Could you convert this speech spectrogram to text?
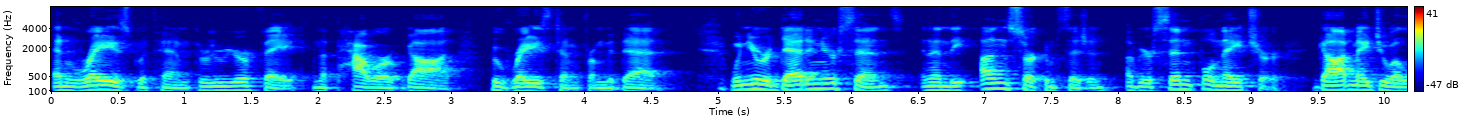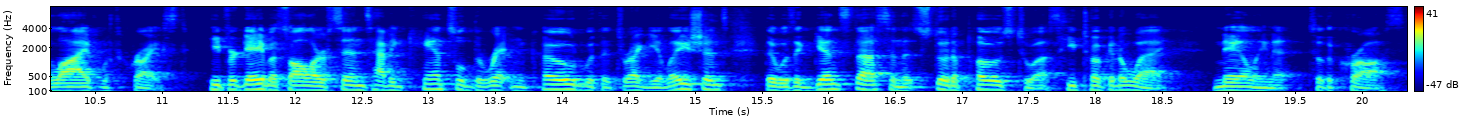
and raised with him through your faith in the power of God, who raised him from the dead. When you were dead in your sins and in the uncircumcision of your sinful nature, God made you alive with Christ. He forgave us all our sins, having canceled the written code with its regulations that was against us and that stood opposed to us. He took it away, nailing it to the cross.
